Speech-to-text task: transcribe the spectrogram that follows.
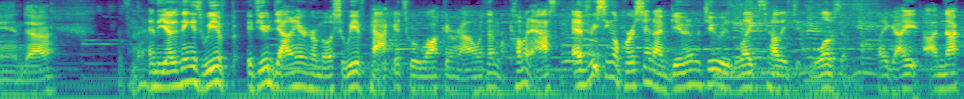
and uh, go from there. And the other thing is, we have if you're down here in Hermosa, we have packets. We're walking around with them. Come and ask. Every single person I've given them to is likes how they t- loves them. Like I, I'm not,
